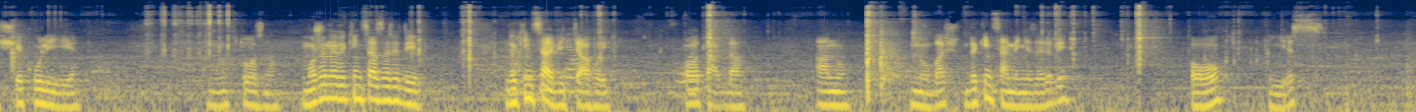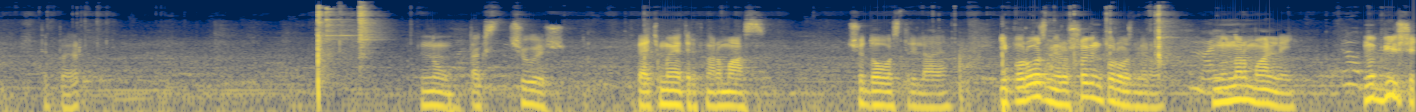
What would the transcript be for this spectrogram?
Ще кулі є. Ну, хто зна. Може не до кінця зарядив. До кінця відтягуй. Отак, да. А ну. Ну, бач, до кінця мені заряди. О, єс. Тепер. Ну, так чуєш. 5 метрів нормас. Чудово стріляє. І по розміру, що він по розміру? Ну, нормальний. Ну, більше,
